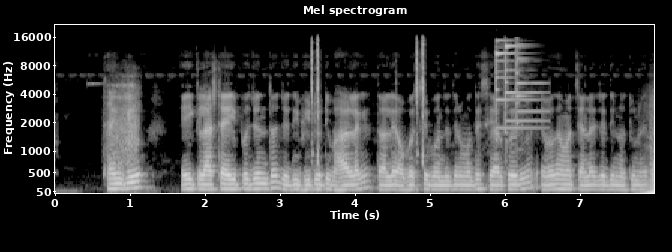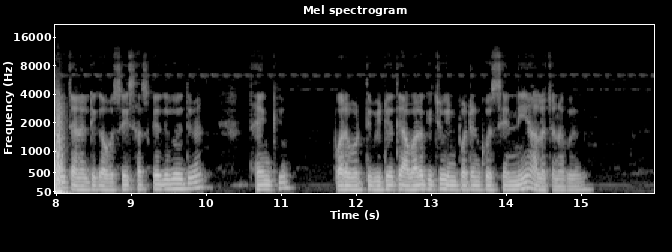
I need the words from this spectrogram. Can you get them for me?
Thank you. এই ক্লাসটা এই পর্যন্ত। যদি ভিডিওটি ভালো লাগে, তাহলে অবশ্যই বন্ধুদের মধ্যে শেয়ার করে দেবেন এবং আমার চ্যানেল যদি নতুন হয়ে থাকে চ্যানেলটিকে অবশ্যই সাবস্ক্রাইব করে দেবেন। থ্যাংক ইউ পরবর্তী ভিডিওতে আবারও কিছু ইম্পর্টেন্ট কোশ্চেন নিয়ে আলোচনা করব।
